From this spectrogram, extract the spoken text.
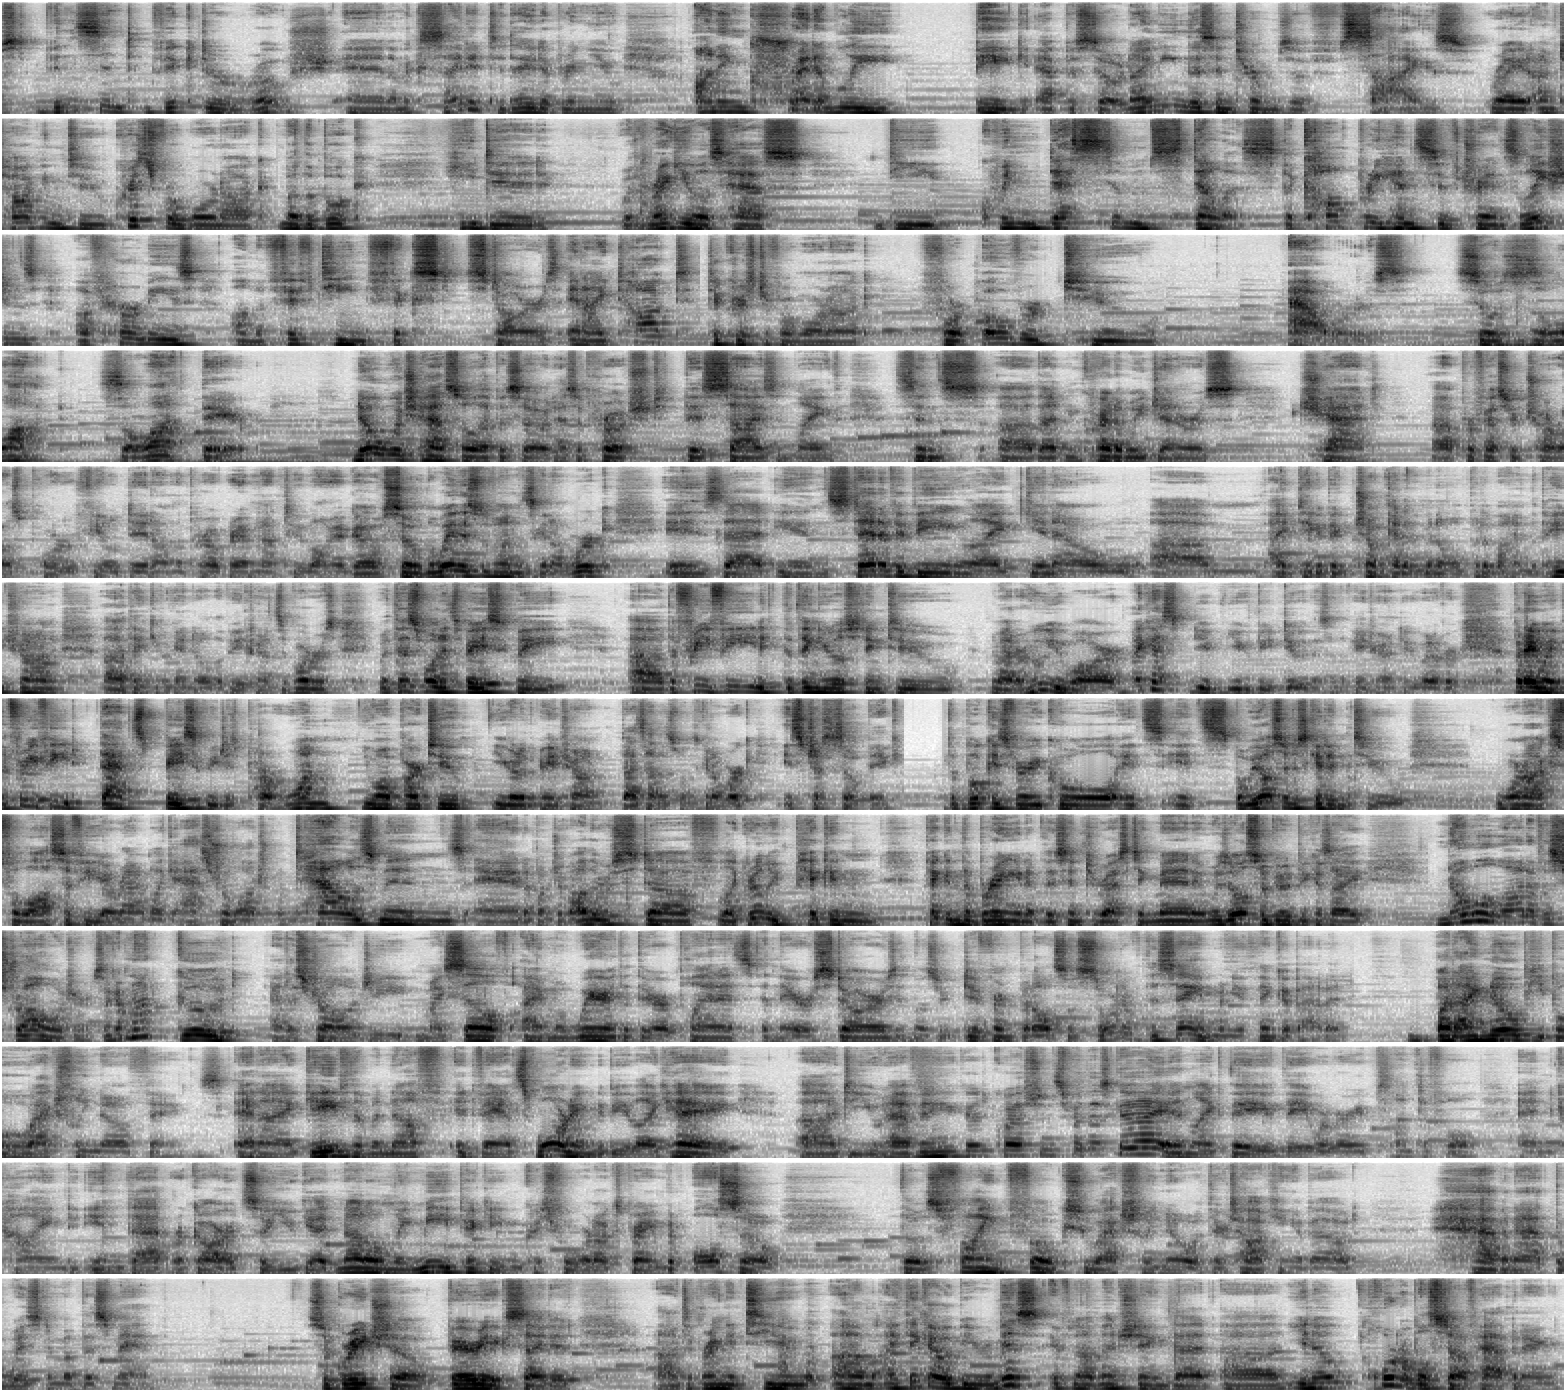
host, Vincent Victor Roche, and I'm excited today to bring you an incredibly big episode. I mean this in terms of size, right? I'm talking to Christopher Warnock about the book he did with Regulus Hess, De Quindecim Stellis, the comprehensive translations of Hermes on the 15 fixed stars. And I talked to Christopher Warnock for over two hours. So it's a lot. It's a lot there. No Witch Hassle episode has approached this size and length since uh, that incredibly generous chat uh, Professor Charles Porterfield did on the program not too long ago. So the way this one is going to work is that instead of it being like you know, um, I take a big chunk out of the middle and put it behind the Patreon. Uh, thank you again to all the Patreon supporters. With this one, it's basically. Uh, the free feed, the thing you're listening to, no matter who you are, I guess you, you could be doing this on the Patreon too, whatever. But anyway, the free feed, that's basically just part one. You want part two, you go to the Patreon. That's how this one's going to work. It's just so big. The book is very cool. It's, it's, but we also just get into Warnock's philosophy around like astrological talismans and a bunch of other stuff, like really picking picking the brain of this interesting man. It was also good because I know a lot of astrologers. Like I'm not good at astrology myself. I'm aware that there are planets and there are stars and those are different but also sort of the same when you think about it. But I know people who actually know things and I gave them enough advance warning to be like, "Hey, uh, do you have any good questions for this guy and like they they were very plentiful and kind in that regard so you get not only me picking christopher warnock's brain but also those fine folks who actually know what they're talking about having at the wisdom of this man so great show very excited uh, to bring it to you um, i think i would be remiss if not mentioning that uh, you know horrible stuff happening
